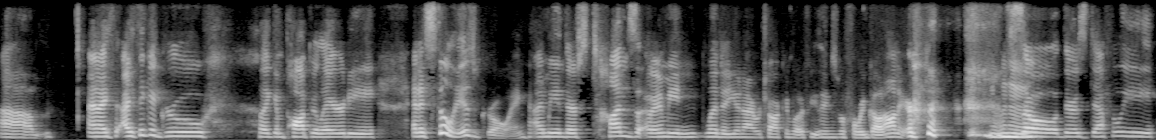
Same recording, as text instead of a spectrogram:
Um, and I, th- I think it grew like in popularity and it still is growing. I mean, there's tons. Of, I mean, Linda, you and I were talking about a few things before we got on here. mm-hmm. So there's definitely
